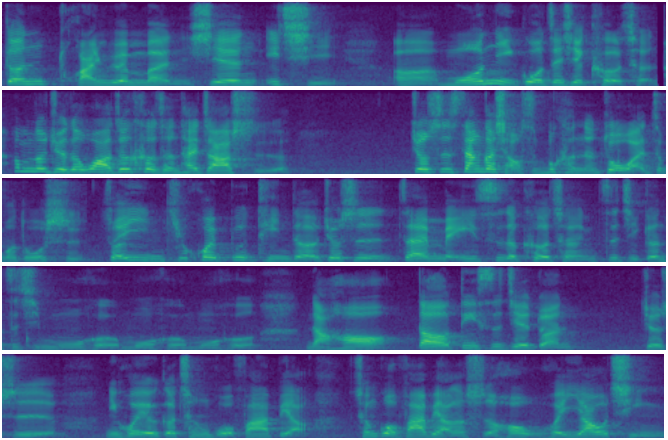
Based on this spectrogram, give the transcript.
跟团员们先一起呃模拟过这些课程，他们都觉得哇，这个课程太扎实了，就是三个小时不可能做完这么多事，所以你就会不停的就是在每一次的课程自己跟自己磨合磨合磨合，然后到第四阶段就是你会有一个成果发表，成果发表的时候，我会邀请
